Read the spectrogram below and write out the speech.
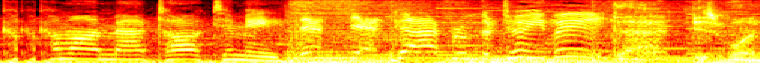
Come on, Matt, talk to me. That's that guy from the TV. That is one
